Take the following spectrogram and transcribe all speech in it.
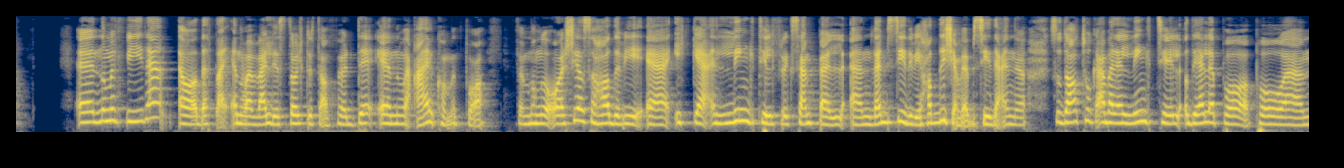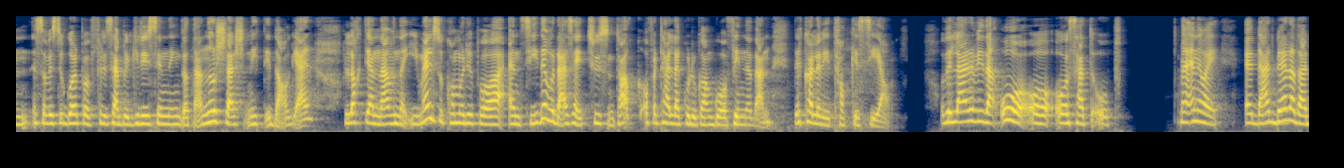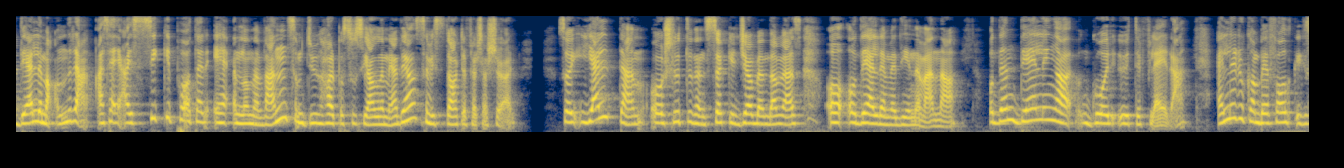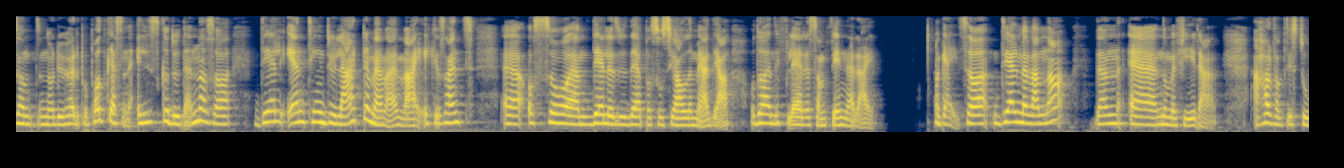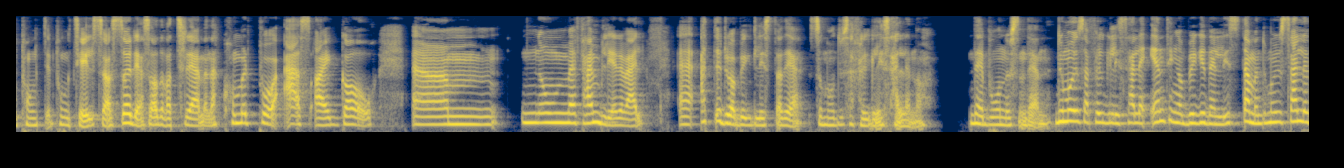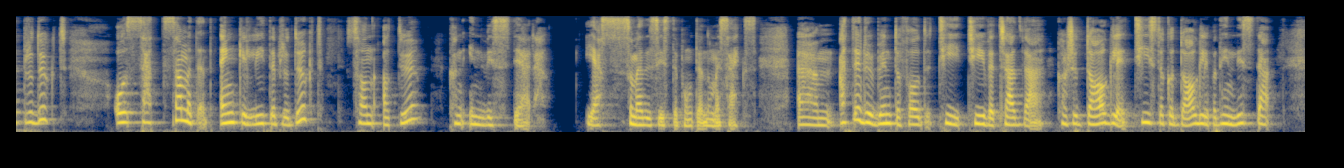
Eh, nummer fire, og dette er noe jeg er veldig stolt av, for det er noe jeg er kommet på for mange år siden så hadde vi eh, ikke en link til f.eks. en webside. Vi hadde ikke en webside ennå. Så da tok jeg bare en link til å dele på, på um, Så hvis du går på f.eks. grysynding.no slash 90 dager, og lagt igjen navn og e-mail, så kommer du på en side hvor jeg sier tusen takk, og forteller deg hvor du kan gå og finne den. Det kaller vi takkesida. Og det lærer vi deg òg å, å sette opp. Men anyway, der ber jeg deg dele med andre. Altså, jeg er sikker på at det er en eller annen venn som du har på sosiale medier, som vil starte for seg sjøl. Så hjelp dem å slutte den sucky jobben deres, og, og del det med dine venner. Og den delinga går ut til flere. Eller du kan be folk sant, når du hører på podkasten Elsker du denne, så del én ting du lærte med meg. ikke sant? Eh, og så eh, deler du det på sosiale medier, og da er det flere som finner deg. Ok, så del med venner. Den er nummer fire. Jeg har faktisk to punkt, punkt til, så sorry jeg sa det var tre, men jeg kommer på as I go. Um, nummer fem blir det vel. Uh, etter du har bygd lista di, så må du selvfølgelig selge noe. Det er bonusen din. Du må jo selvfølgelig selge én ting å bygge den lista, men du må jo selge et produkt. Og sette sammen et enkelt, lite produkt, sånn at du kan investere. Yes, som er det siste punktet, nummer seks. Um, etter du begynte å få 10-20-30, kanskje daglig, ti stykker daglig på din liste,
